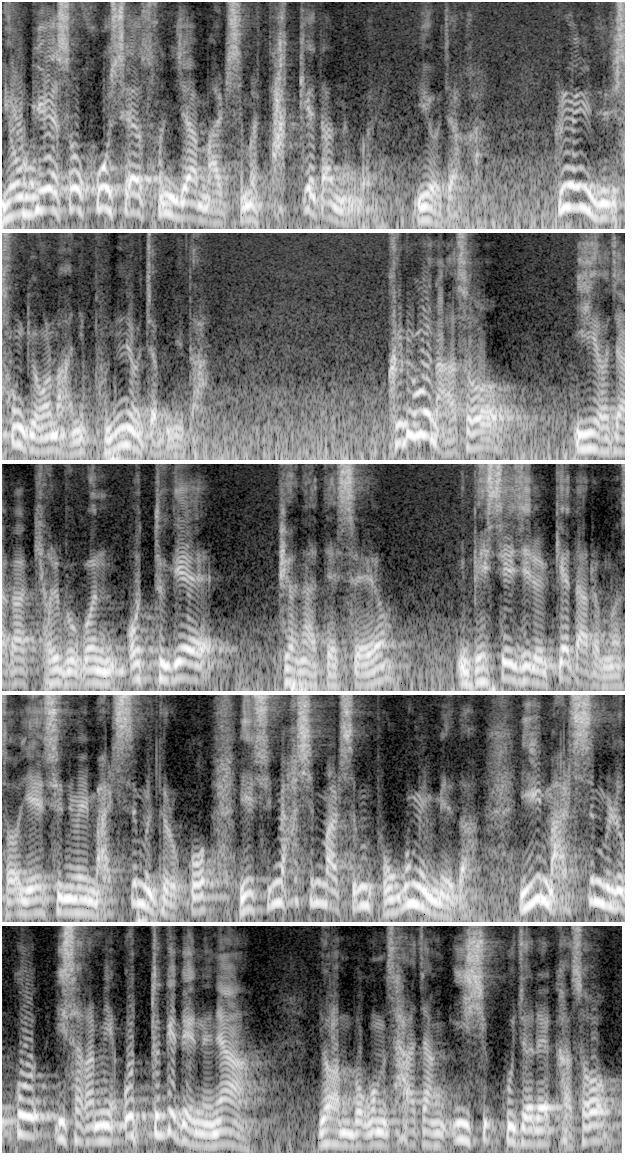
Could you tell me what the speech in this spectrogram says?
여기에서 호세아 선지자 말씀을 딱 깨닫는 거예요. 이 여자가. 그러니까 이들이 성경을 많이 본 여자입니다. 그러고 나서 이 여자가 결국은 어떻게 변화됐어요? 이 메시지를 깨달으면서 예수님의 말씀을 들었고 예수님이 하신 말씀은 복음입니다. 이 말씀을 듣고 이 사람이 어떻게 되느냐? 요한복음 4장 29절에 가서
